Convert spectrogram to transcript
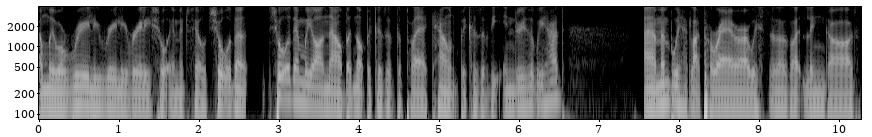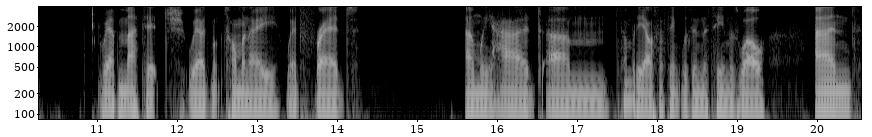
and we were really, really, really short in midfield. Shorter than, shorter than we are now, but not because of the player count, because of the injuries that we had. I remember we had like Pereira, we still had like Lingard, we had Matic, we had McTominay, we had Fred, and we had um, somebody else I think was in the team as well, and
